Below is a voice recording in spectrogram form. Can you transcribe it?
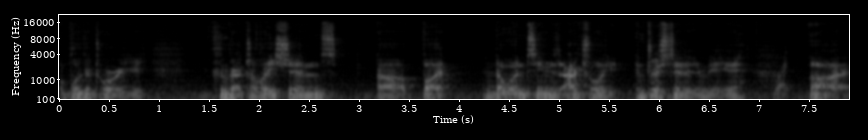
obligatory congratulations, uh, but no one seems actually interested in me. Right. Uh,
